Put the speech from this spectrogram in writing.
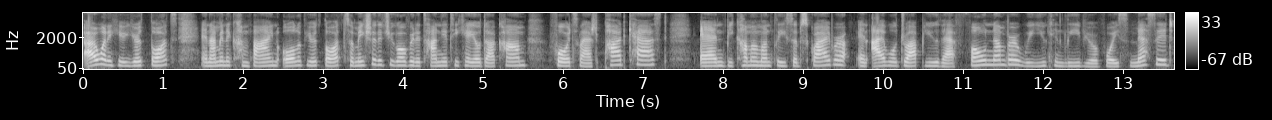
I want to hear your thoughts and I'm going to combine all of your thoughts. So make sure that you go over to tonyatko.com forward slash podcast and become a monthly subscriber. And I will drop you that phone number where you can leave your voice message.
